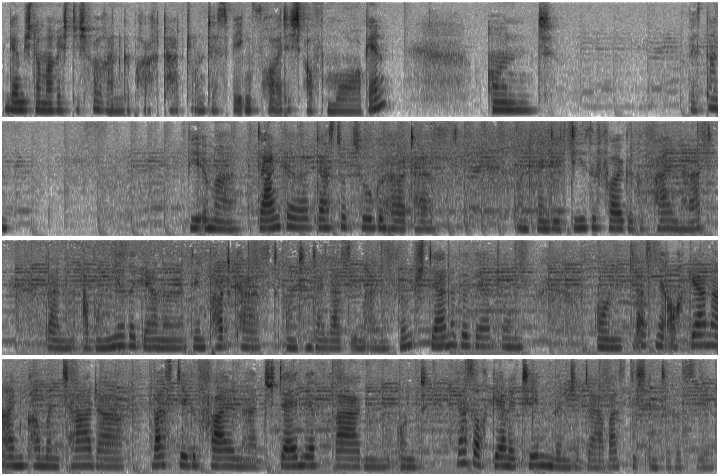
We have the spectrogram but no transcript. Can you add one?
der mich nochmal richtig vorangebracht hat. Und deswegen freue dich auf morgen und bis dann. Wie immer, danke, dass du zugehört hast. Und wenn dir diese Folge gefallen hat, dann abonniere gerne den Podcast und hinterlasse ihm eine 5-Sterne-Bewertung. Und lass mir auch gerne einen Kommentar da, was dir gefallen hat. Stell mir Fragen und lass auch gerne Themenwünsche da, was dich interessiert.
